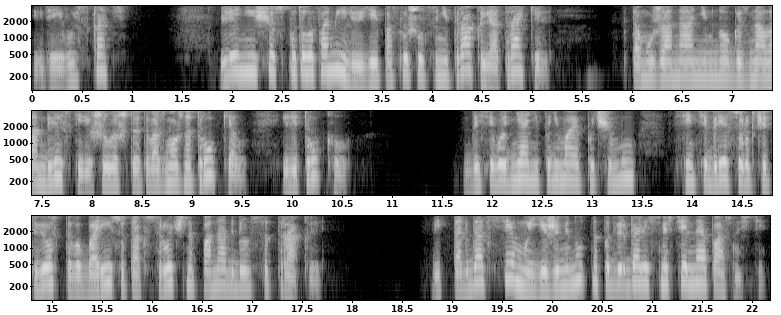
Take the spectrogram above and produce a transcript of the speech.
И где его искать? Лени еще спутала фамилию, ей послышался не Тракель, а Тракель. К тому же она немного знала английский, решила, что это, возможно, Трукел или Трукл. До сего дня не понимаю, почему в сентябре 44-го Борису так срочно понадобился Тракль. Ведь тогда все мы ежеминутно подвергались смертельной опасности.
